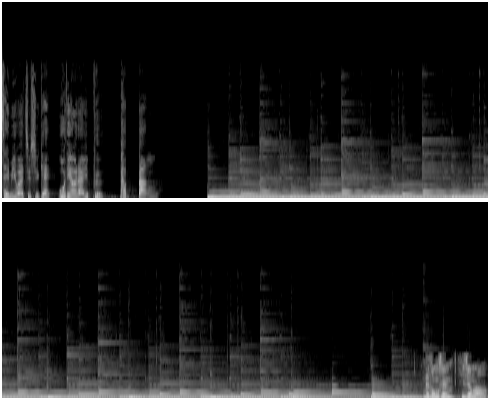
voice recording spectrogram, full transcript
재미와 지식의 오디오 라이프 팝빵 내 동생 희정아,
